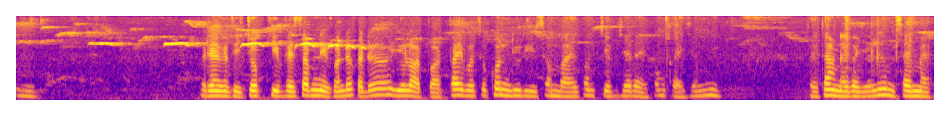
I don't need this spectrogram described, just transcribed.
อืมประเด็นก็สิจบคลิปไว้ซ้ำนี่ก่อนเด้อค่ะเด้ออยู่รอดปลอดภัยบ่ทุกคนอยู่ดีสบายความเจ็บจะได้ความไข้จะมีไปทางไหนก็อย่าลืมใส่แมส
